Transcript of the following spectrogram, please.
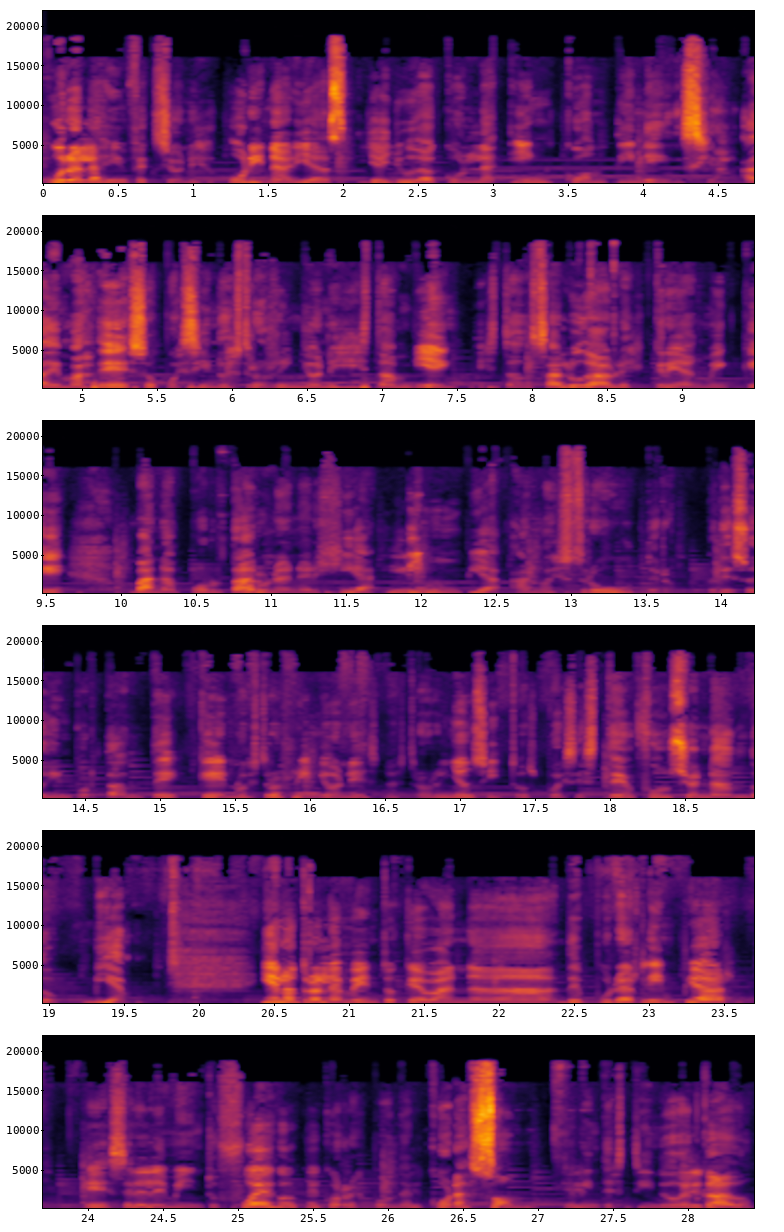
cura las infecciones urinarias y ayuda con la incontinencia. Además de eso, pues si nuestros riñones están bien, están saludables, créanme que van a aportar una energía limpia a nuestro útero. Por eso es importante que nuestros riñones, nuestros riñoncitos, pues estén funcionando bien. Y el otro elemento que van a depurar, limpiar es el elemento fuego que corresponde al corazón, el intestino delgado,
